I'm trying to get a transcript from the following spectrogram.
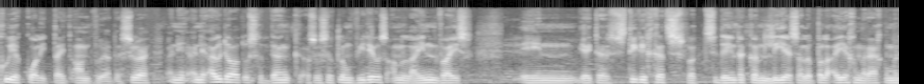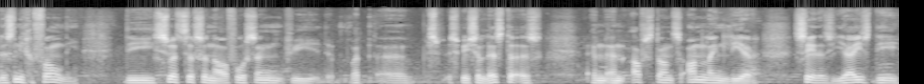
goeie kwaliteit antwoorde. So in die in die ou dae het ons gedink as ons 'n klomp video's aanlyn wys en jy het 'n studiegids wat studente kan lees, hulle op hulle eie gaan regkom, maar dis nie die geval nie. Die Switserse navorsing wie wat uh, spesialiste is in in afstands aanlyn leer sê dis juist die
